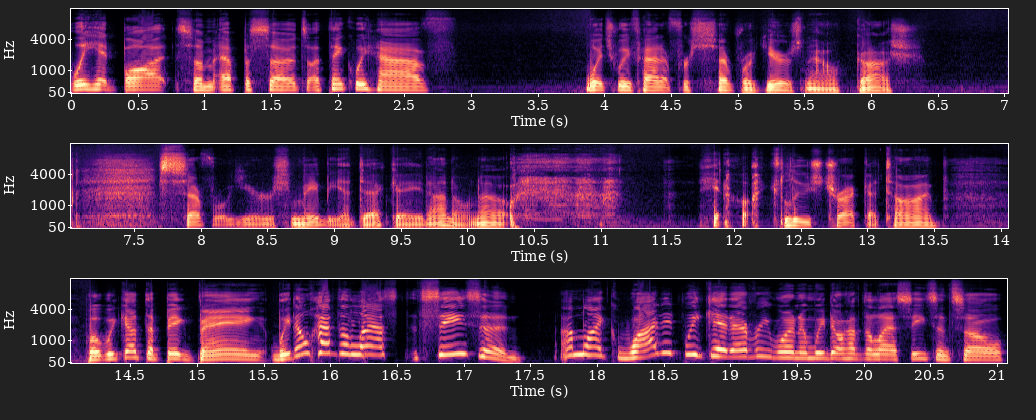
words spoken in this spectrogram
We had bought some episodes. I think we have, which we've had it for several years now. Gosh, several years, maybe a decade. I don't know. you know, I lose track of time. But we got the Big Bang. We don't have the last season. I'm like, why did we get everyone and we don't have the last season? So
